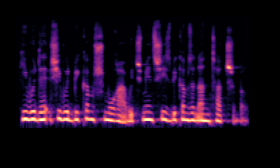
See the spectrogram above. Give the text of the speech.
he would, she would become shmura, which means she becomes an untouchable.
